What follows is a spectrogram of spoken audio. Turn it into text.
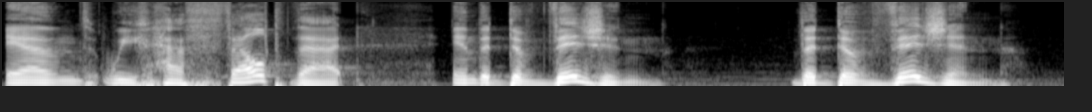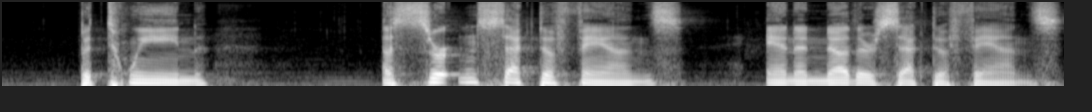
and we have felt that in the division, the division between a certain sect of fans and another sect of fans.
